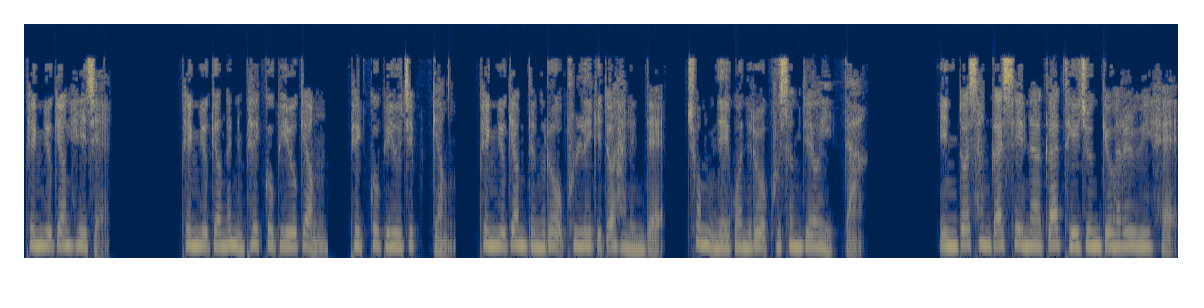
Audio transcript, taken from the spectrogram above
백류경 해제 백류경은 백구비유경, 백구비유집경, 백류경 등으로 불리기도 하는데 총 4권으로 구성되어 있다. 인도 상가 세나가 대중교화를 위해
